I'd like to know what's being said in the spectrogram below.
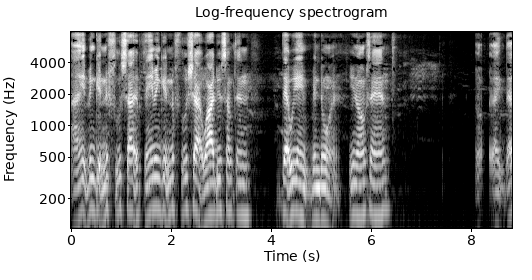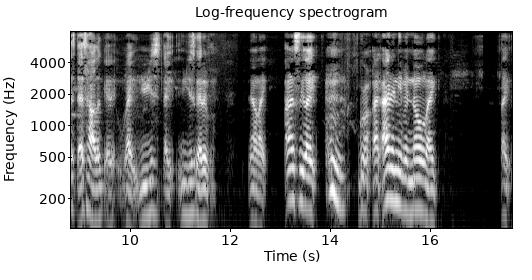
I ain't been getting the flu shot. If they ain't been getting the flu shot, why do something that we ain't been doing? You know what I'm saying? Uh, like that's that's how I look at it. Like you just like you just gotta now like honestly like grow, like I didn't even know like like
